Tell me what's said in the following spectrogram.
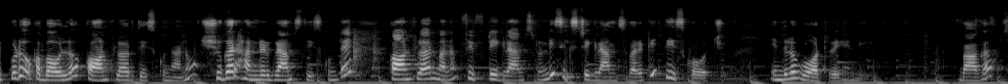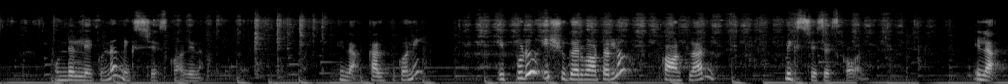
ఇప్పుడు ఒక బౌల్లో కార్న్ఫ్లవర్ తీసుకున్నాను. షుగర్ హండ్రెడ్ గ్రామ్స్ తీసుకుంటే కార్న్ఫ్లవర్ మనం ఫిఫ్టీ గ్రామ్స్ నుండి సిక్స్టీ గ్రామ్స్ వరకు తీసుకోవచ్చు. ఇందులో వాటర్ వేయండి. బాగా ఉండలు లేకుండా మిక్స్ చేసుకోవాలి ఇలా. ఇలా కలుపుకొని ఇప్పుడు ఈ షుగర్ వాటర్లో కార్న్ఫ్లవర్ మిక్స్ చేసేసుకోవాలి. ఇలా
